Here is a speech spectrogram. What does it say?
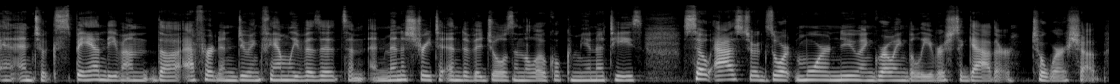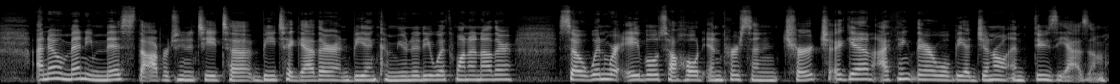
and, and, to expand even the effort in doing family visits and, and, ministry to individuals in the local communities so as to exhort more new and growing believers to gather to worship. I know many miss the opportunity to be together and be in community with one another. So when we're able to hold in person church again, I think there will be a general enthusiasm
